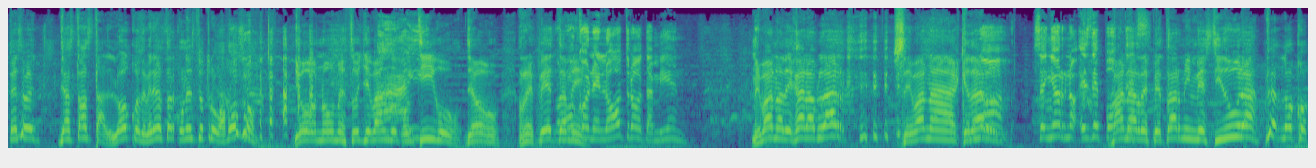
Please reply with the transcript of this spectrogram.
Ese, ya está hasta loco, debería estar con este otro baboso. Yo no me estoy llevando Ay. contigo. Yo, respétame. No, con el otro también. ¿Me van a dejar hablar? ¿Se van a quedar? No, señor, no, es deportes. ¿Van a respetar mi investidura? Loco,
